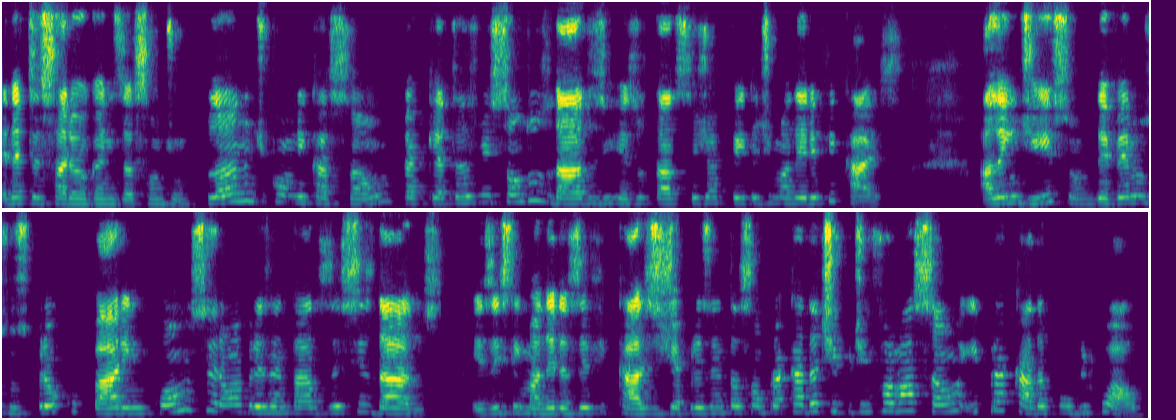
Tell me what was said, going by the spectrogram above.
É necessária a organização de um plano de comunicação para que a transmissão dos dados e resultados seja feita de maneira eficaz. Além disso, devemos nos preocupar em como serão apresentados esses dados, Existem maneiras eficazes de apresentação para cada tipo de informação e para cada público-alvo.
